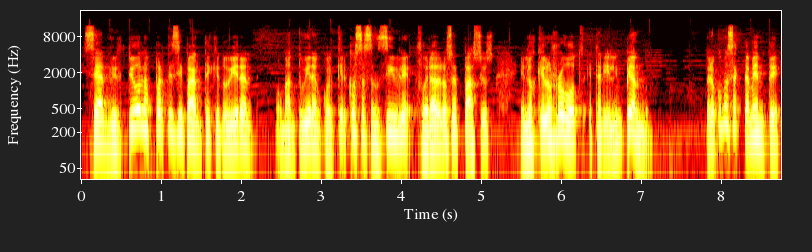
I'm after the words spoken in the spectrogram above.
Se advirtió a los participantes que tuvieran o mantuvieran cualquier cosa sensible fuera de los espacios en los que los robots estarían limpiando. Pero ¿cómo exactamente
